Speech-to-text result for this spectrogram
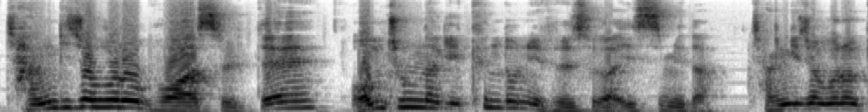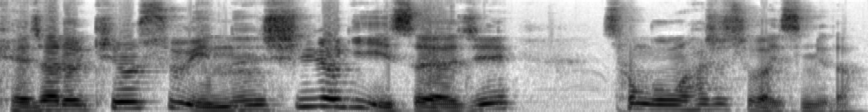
장기적으로 보았을 때 엄청나게 큰 돈이 될 수가 있습니다. 장기적으로 계좌를 키울 수 있는 실력이 있어야지 성공을 하실 수가 있습니다.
